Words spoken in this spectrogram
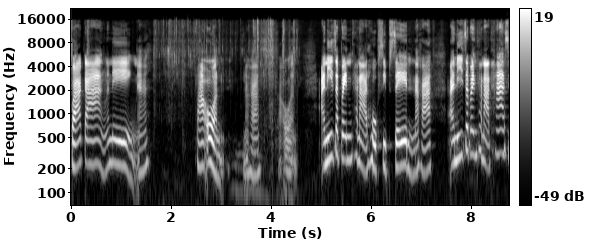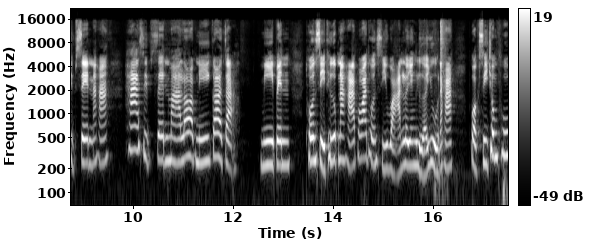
ฟ้ากลางนั่นเองนะ ฟ้าอ่อนนะคะ ฟ้าอ่อน อันนี้จะเป็นขนาด 60 เซนนะคะ อันนี้จะเป็นขนาด 50 เซนนะคะ 50 เซนมารอบนี้ก็จะมีเป็นโทนสีทึบนะคะ เพราะว่าโทนสีหวานเรายังเหลืออยู่นะคะ พวกสีชมพู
